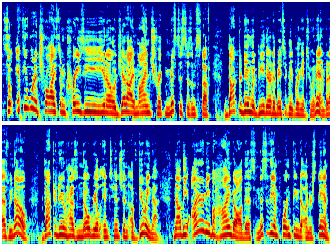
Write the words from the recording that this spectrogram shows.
So if you were to try some crazy, you know, Jedi mind trick mysticism stuff, Doctor Doom would be there to basically bring it to an end. But as we know, Doctor Doom has no real intention of doing that. Now, the irony behind all this, and this is the important thing to understand,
